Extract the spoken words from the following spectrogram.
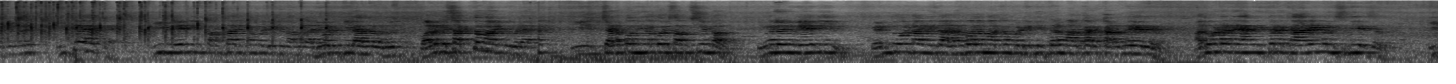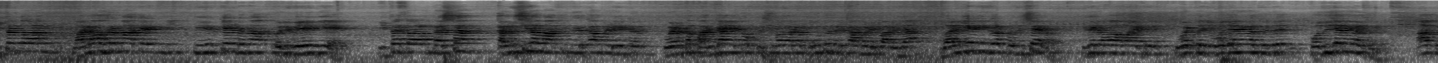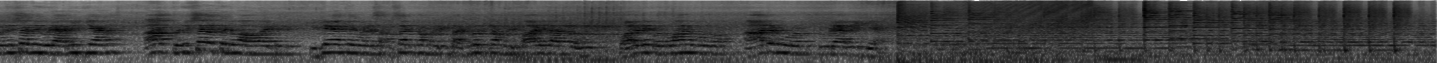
ഇദ്ദേഹത്തെ ഈ വേദിയിൽ സംസാരിക്കാൻ വേണ്ടിയിട്ട് നമ്മൾ അനുവദിക്കില്ല എന്നുള്ളത് വളരെ ശക്തമായിട്ട് ഇവിടെ ഈ ചിലപ്പോൾ നിങ്ങൾക്കൊരു സംശയം ഉണ്ടാവും. നിങ്ങളൊരു വേദിയിൽ എന്തുകൊണ്ടാണ് ഇത് അനുകൂലമാക്കാൻ വേണ്ടിയിട്ട് ഇത്തരം ആൾക്കാർ കടന്നു കയറിയത് അതുകൊണ്ടാണ് ഞാൻ ഇത്തരം കാര്യങ്ങൾ വിശദീകരിച്ചത്. ഇത്രത്തോളം മനോഹരമാക്കേണ്ടി തീർക്കേണ്ടുന്ന ഒരു വേദിയെ ഇത്രത്തോളം പ്രശ്നം കലുഷിതമാക്കി തീർക്കാൻ വേണ്ടിയിട്ട് ഇവിടുത്തെ പഞ്ചായത്തോ കൃഷിഭവനോ കൂട്ടു നിൽക്കാൻ വേണ്ടി പാടില്ല. വലിയ രീതിയിലുള്ള പ്രതിഷേധം ഇതിന്റെ ഭാഗമായിട്ട് ഇവിടുത്തെ യുവജനങ്ങൾക്കുണ്ട് പൊതുജനങ്ങൾക്കുണ്ട്. ആ പ്രതിഷേധം ഇവിടെ അറിയിക്കുകയാണ്. ആ പ്രതിഷേധത്തിന്റെ ഭാഗമായിട്ട് ഇദ്ദേഹത്തെ ഇവിടെ സംസാരിക്കാൻ വേണ്ടി അനുവദിക്കാൻ വേണ്ടി പാടില്ല എന്നുള്ളത് വളരെ ബഹുമാനപൂർവം ആദരപൂർവം ഇവിടെ അറിയിക്കുകയാണ്.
